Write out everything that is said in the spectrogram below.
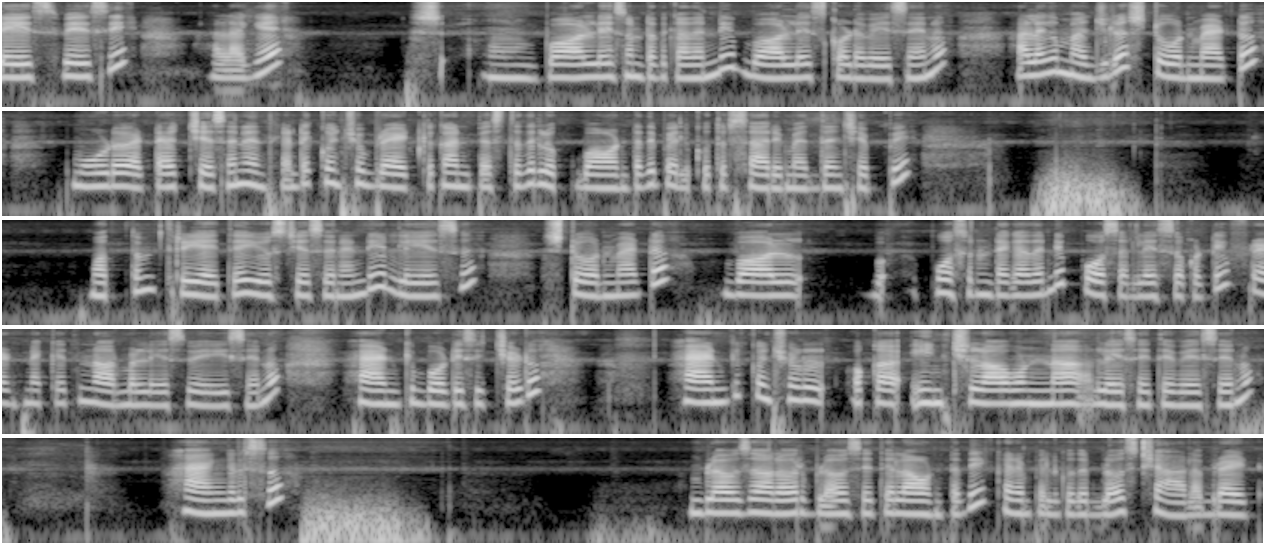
లేస్ వేసి అలాగే బాల్ లేస్ ఉంటుంది కదండి. బాల్ లేస్ కూడా వేసాను. అలాగే మధ్యలో స్టోన్ మ్యాట్ మూడు అటాచ్ చేశాను. ఎందుకంటే కొంచెం బ్రైట్గా కనిపిస్తుంది లుక్ బాగుంటుంది పెళ్ళికూతురు శారీ మీద అని చెప్పి. మొత్తం త్రీ అయితే యూస్ చేశానండి. లేస్ స్టోన్ మ్యాట్ బాల్ పూసలు ఉంటాయి కదండి పూసలు లేస్ ఒకటి. ఫ్రంట్ నెక్ అయితే నార్మల్ లేస్ వేసాను హ్యాండ్కి బోటీస్ ఇచ్చాడు. హ్యాండ్కి కొంచెం ఒక ఇంచ్లా ఉన్న లేస్ అయితే వేసాను. హ్యాంగిల్స్ బ్లౌజ్ ఆల్ ఓవర్ బ్లౌజ్ అయితే ఇలా ఉంటుంది. కానీ పెళ్ళికూతురు బ్లౌజ్ చాలా బ్రైట్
